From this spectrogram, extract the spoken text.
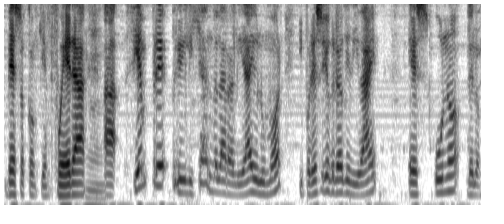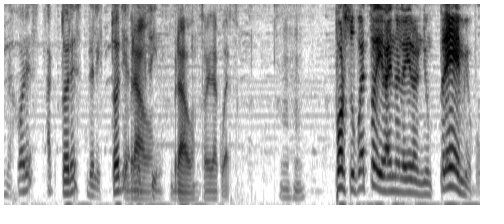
besos con quien fuera, Mm. a, siempre privilegiando la realidad y el humor, y por eso yo creo que Divine es uno de los mejores actores de la historia bravo, del cine. bravo, estoy de acuerdo. Por supuesto, a Divine no le dieron ni un premio, po.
